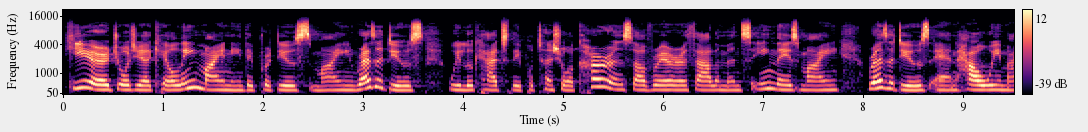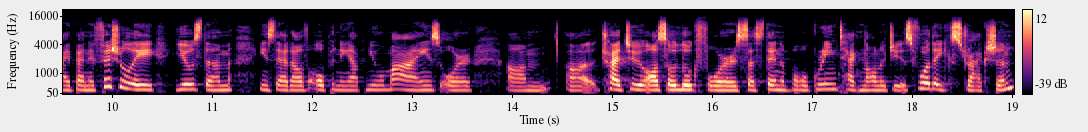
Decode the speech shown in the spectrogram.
here, Georgia kaolin mining, they produce mine residues. We look at the potential occurrence of rare earth elements in these mine residues and how we might beneficially use them instead of opening up new mines or um, uh, try to also look for sustainable green technologies for the extraction.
